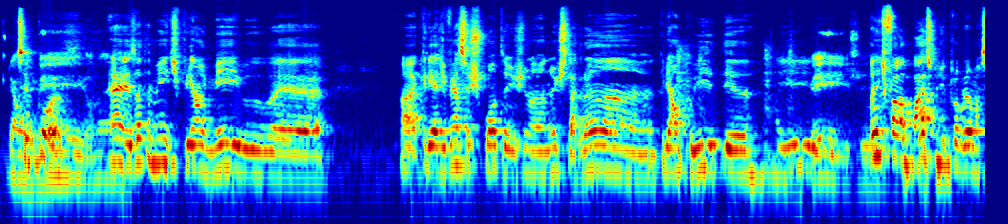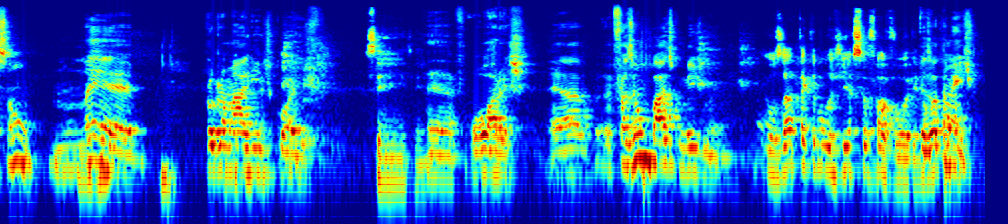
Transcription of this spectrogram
Criar um e-mail, né? É, exatamente. Criar um e-mail, é, ah, criar diversas contas no, Instagram, criar um Twitter. E, quando a gente fala básico de programação, não uhum. é programar a linha de código. Sim, sim. É, horas. É fazer um básico mesmo. É usar a tecnologia a seu favor. Exatamente.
